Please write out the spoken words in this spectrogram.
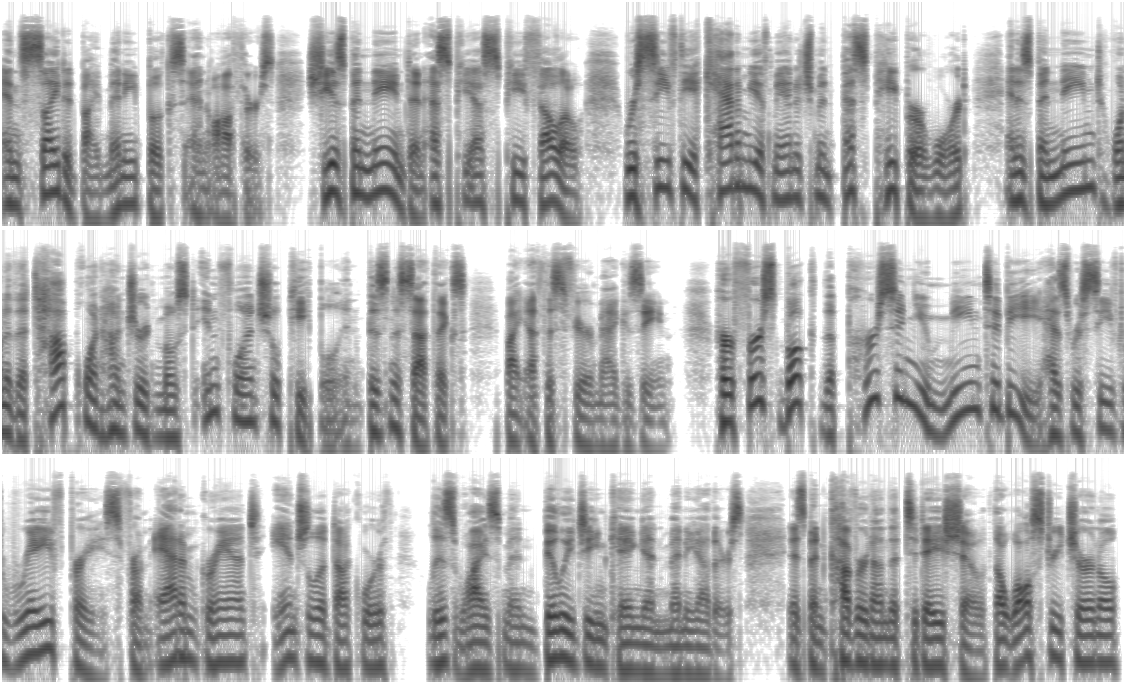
and cited by many books and authors. She has been named an SPSP Fellow, received the Academy of Management Best Paper Award, and has been named one of the top 100 most influential people in business ethics by Ethisphere magazine. Her first book, The Person You Mean to Be, has received rave praise from Adam Grant, Angela Duckworth, Liz Wiseman, Billie Jean King, and many others. It has been covered on the Today Show, The Wall Street Journal,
